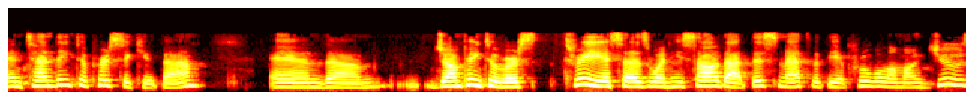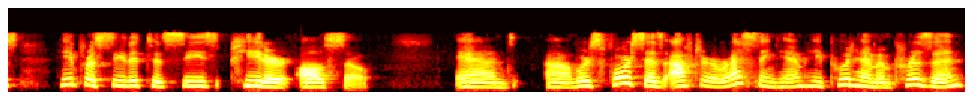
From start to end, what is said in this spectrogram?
intending to persecute them. And um, jumping to verse 3, it says, When he saw that this met with the approval among Jews, he proceeded to seize Peter also. And uh, verse 4 says, After arresting him, he put him in prison,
